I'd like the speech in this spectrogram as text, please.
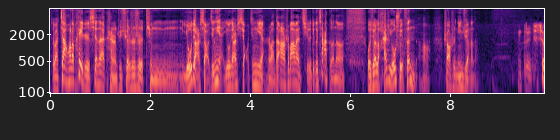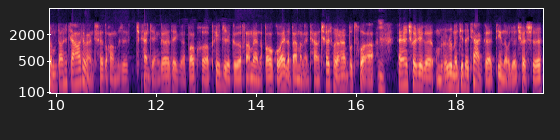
对吧？嘉华的配置现在看上去确实是挺有点小经验，有点小经验是吧？但二十八万起的这个价格呢，我觉得还是有水分的啊。邵老师您觉得呢？对，其实我们当时嘉华这款车的话，我们是看整个这个包括配置各个方面的，包括国外的版本来看，车确实还不错啊。嗯。但是车这个我们说入门级的价格定的，我觉得确实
